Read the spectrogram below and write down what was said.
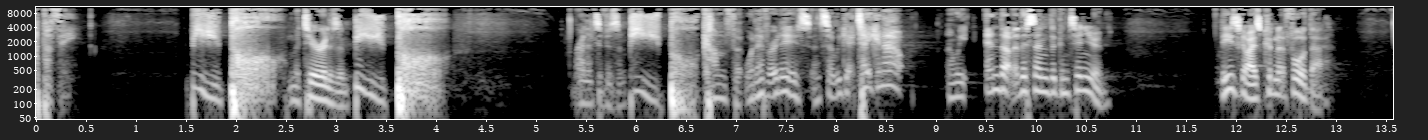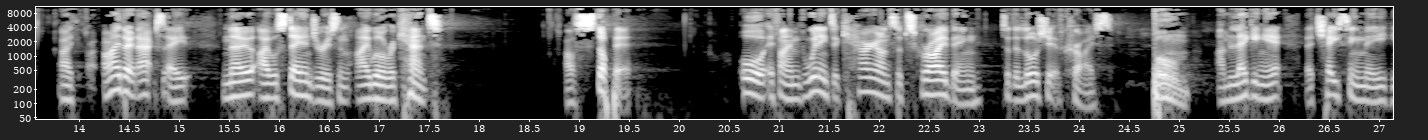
Apathy. Materialism. Relativism, comfort, whatever it is. And so we get taken out and we end up at this end of the continuum. These guys couldn't afford that. Either in Acts 8, no, I will stay in Jerusalem, I will recant. I'll stop it. Or if I'm willing to carry on subscribing to the Lordship of Christ, boom, I'm legging it, they're chasing me.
